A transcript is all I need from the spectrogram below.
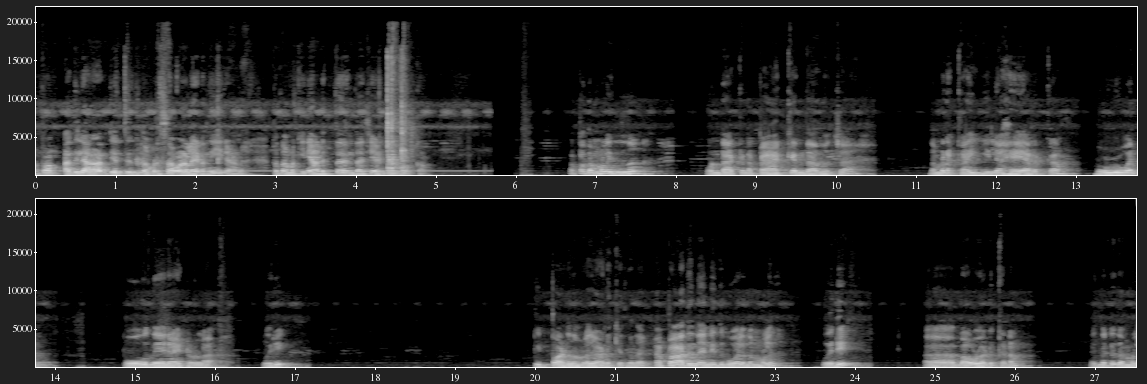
അപ്പോൾ അതിലാദ്യത്തെ ഇത് നമ്മുടെ സവാളയുടെ നീരാണ്. അപ്പോൾ നമുക്കിനി അടുത്ത എന്താ ചെയ്യേണ്ടതെന്ന് നോക്കാം. അപ്പോൾ നമ്മൾ ഇന്ന് ഉണ്ടാക്കുന്ന പാക്ക് എന്താണെന്ന് വെച്ചാൽ നമ്മുടെ കയ്യിലെ ഹെയറൊക്കെ മുഴുവൻ പോകുന്നതിനായിട്ടുള്ള ഒരു ടിപ്പാണ് നമ്മൾ കാണിക്കുന്നത്. അപ്പോൾ ആദ്യം തന്നെ ഇതുപോലെ നമ്മൾ ഒരു ബൗൾ എടുക്കണം. എന്നിട്ട് നമ്മൾ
